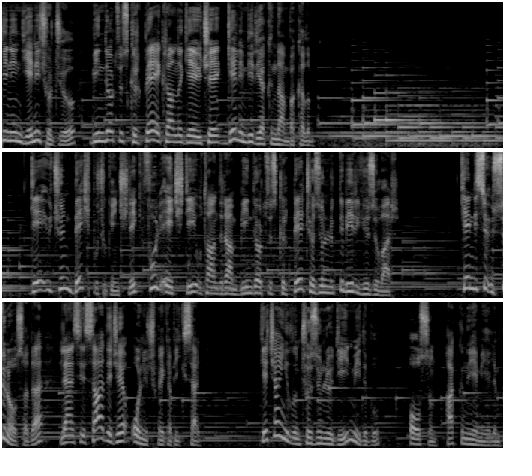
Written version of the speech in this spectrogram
LG'nin yeni çocuğu 1440p ekranlı G3'e gelin bir yakından bakalım. G3'ün 5.5 inçlik Full HD utandıran 1440p çözünürlüklü bir yüzü var. Kendisi üstün olsa da lensi sadece 13 megapiksel. Geçen yılın çözünürlüğü değil miydi bu? Olsun, hakkını yemeyelim.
